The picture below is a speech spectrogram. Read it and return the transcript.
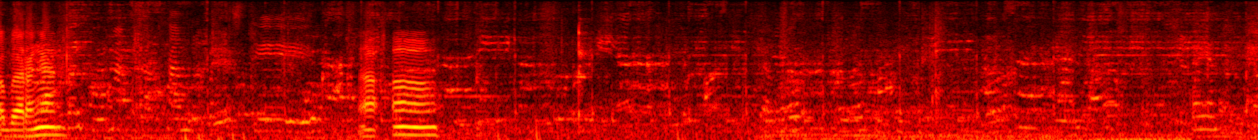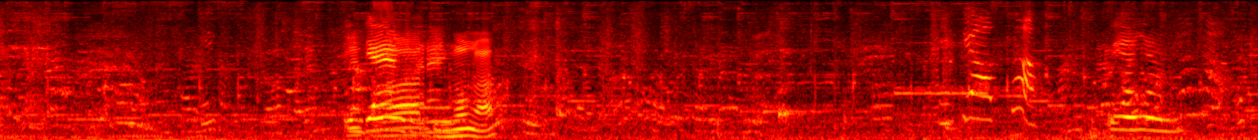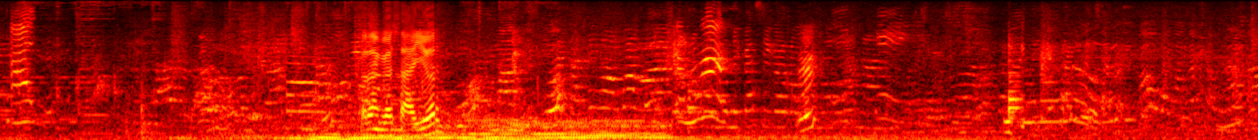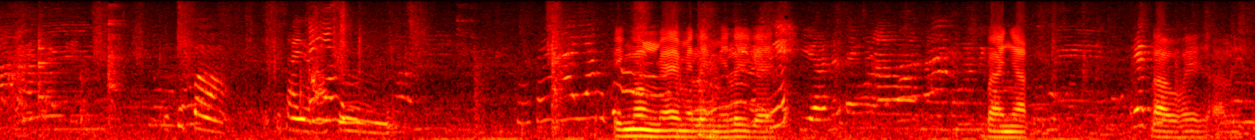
bawa barengan ah ah. Indeng Wah, barang. bingung ah Ini ayam. Kalau nggak sayur. Sayur bingung kayak milih-milih guys. Banyak. Tahu kali ayam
